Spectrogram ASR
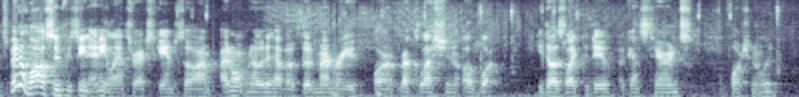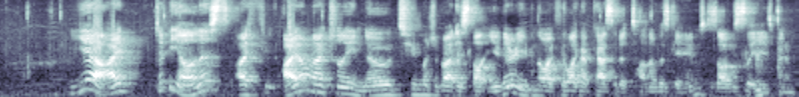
It's been a while since we've seen any Lancer X game, so I'm, I don't really have a good memory or recollection of what he does like to do against Terrans, unfortunately. Yeah, I to be honest, I I don't actually know too much about his style either. Even though I feel like I've casted a ton of his games, because obviously he's been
